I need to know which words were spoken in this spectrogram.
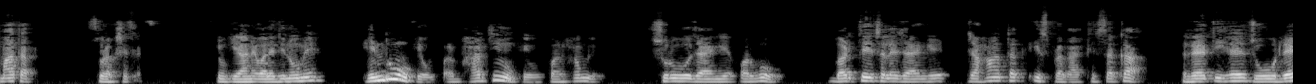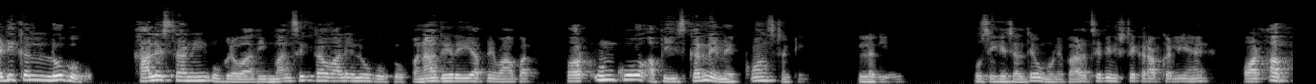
माता सुरक्षित रहे। क्योंकि आने वाले दिनों में हिंदुओं के ऊपर, भारतीयों के ऊपर हमले शुरू हो जाएँगे और वो बढ़ते चले जाएँगे, जहाँ तक इस प्रकार की सरकार रहती है जो रेडिकल लोगों को, खालिस्तानी उग्रवादी मानसिकता वाले लोगों को पना दे रही है अपने वहाँ पर और उनको अपीज करने में कॉन्स्टेंटली लगी हुई। उसी के चलते उन्होंने भारत से भी रिश्ते खराब कर लिए हैं। और अब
